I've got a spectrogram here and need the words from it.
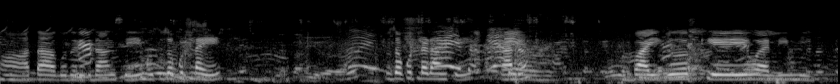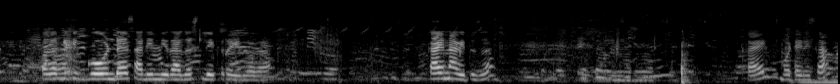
हां आता अगोदर एक डान्स आहे. मग तुझा कुठला आहे? तुझा कुठला डान्स आहे? काल बाई ग खेळवाली मी. बघा किती गोंडस आणि निरागस लेकर आहे बघा. काय नाव आहे तुझं? काय? मोठ्याने सांग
